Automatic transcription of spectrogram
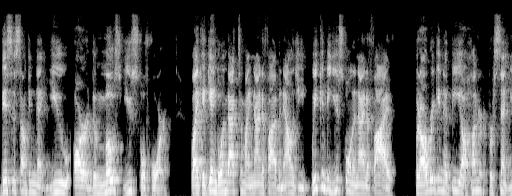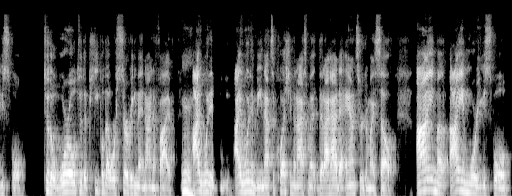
this is something that you are the most useful for. Like again, going back to my nine to five analogy, we can be useful in a nine to five, but are we going to be a hundred percent useful to the world, to the people that we're serving in that nine to five? Mm. I wouldn't be. I wouldn't be, and that's a question that I asked my, that I had to answer to myself. I'm a, I am more useful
